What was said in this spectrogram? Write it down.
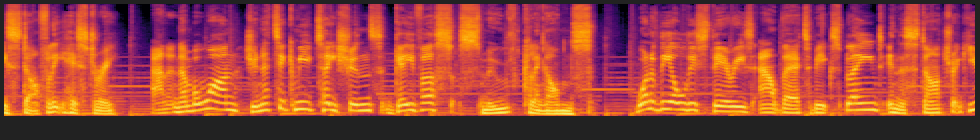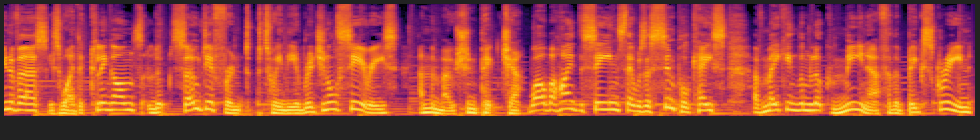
is Starfleet history. And at number one, genetic mutations gave us smooth Klingons. One of the oldest theories out there to be explained in the Star Trek universe is why the Klingons looked so different between the original series and the motion picture. While behind the scenes there was a simple case of making them look meaner for the big screen,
